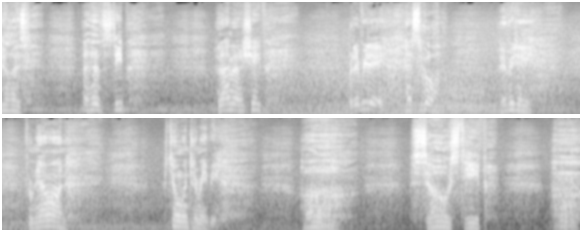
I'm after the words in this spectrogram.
Hill is. That hill is steep and I'm out of shape. But every day has to go. Every day from now on till winter maybe. Oh, so steep. Oh,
